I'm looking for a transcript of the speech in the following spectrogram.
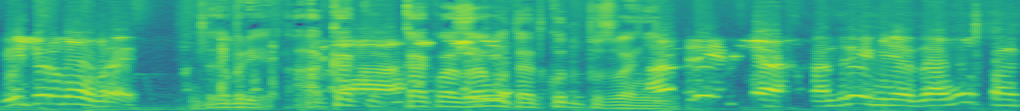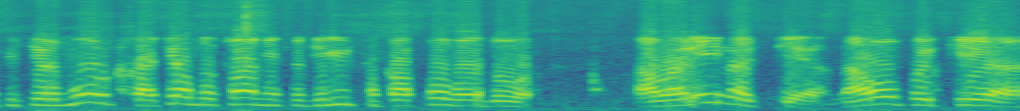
Вечер добрый. Добрый. А как, как вас зовут и откуда позвонили? Андрей меня, Андрей меня зовут, Санкт-Петербург. Хотел бы с вами поделиться по поводу аварийности на опыте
